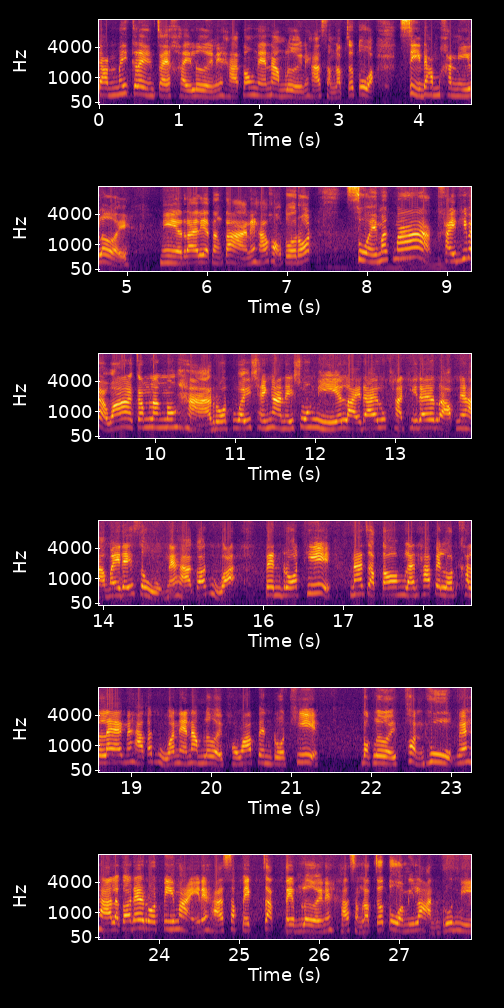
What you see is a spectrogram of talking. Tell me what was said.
ดันไม่เกรงใจใครเลยนะคะ ต้องแนะนำเลยนะคะสำหรับเจ้าตัวสีดำคันนี้เลยนี่รายละเอียดต่างๆนะคะของตัวรถ สวยมากๆ ใครที่แบบว่ากำลังมองหารถไว้ใช้งานในช่วงนี้ รายได้ลูกค้าที่ได้รับเนะคะไม่ได้สูงนะคะ ก็ถือว่าเป็นรถที่น่าจับต้องและถ้าเป็นรถคันแรกนะคะ ก็ถือว่าแนะนำเลย เพราะว่าเป็นรถที่บอกเลยผ่อนถูกนะคะ แล้วก็ได้รถปีใหม่นะคะ สเปคจัดเต็มเลยนะคะสำหรับเจ้าตัวมิลานรุ่นนี้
